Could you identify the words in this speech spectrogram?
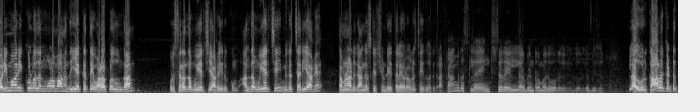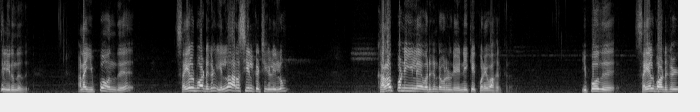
பரிமாறிக்கொள்வதன் மூலமாக இந்த இயக்கத்தை வளர்ப்பதும் தான் ஒரு சிறந்த முயற்சியாக இருக்கும். அந்த முயற்சியை மிகச் சரியாக தமிழ்நாடு காங்கிரஸ் கட்சியினுடைய தலைவர் அவர்கள் செய்து வருகிறார் காங்கிரஸில் யங்ஸ்டரே இல்லை அப்படின்ற மாதிரி ஒரு இது எப்படி? இல்லை அது ஒரு காலகட்டத்தில் இருந்தது. ஆனால் இப்போ வந்து செயல்பாடுகள் எல்லா அரசியல் கட்சிகளிலும் களப்பணியிலே வருகின்றவர்களுடைய எண்ணிக்கை குறைவாக இருக்கிறது. இப்போது செயல்பாடுகள்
